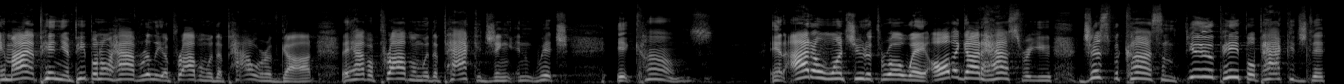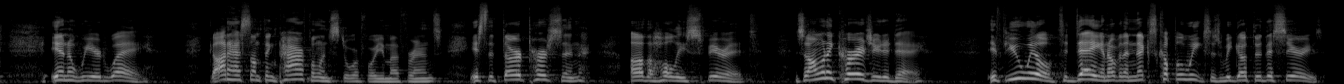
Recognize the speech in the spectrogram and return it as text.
in my opinion, people don't have really a problem with the power of God. They have a problem with the packaging in which it comes. And I don't want you to throw away all that God has for you just because some few people packaged it in a weird way. God has something powerful in store for you, my friends. It's the third person of the Holy Spirit. So I want to encourage you today, if you will, today and over the next couple of weeks as we go through this series,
